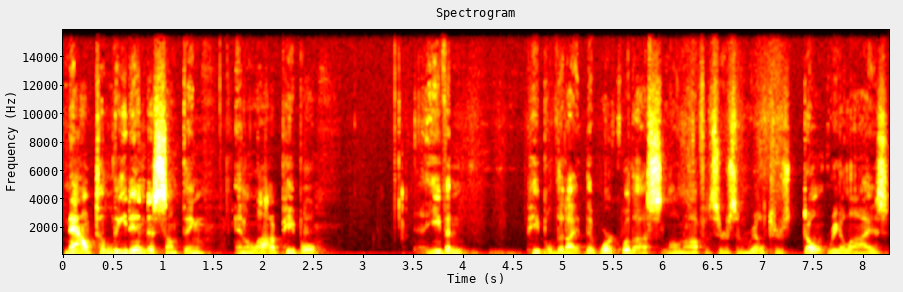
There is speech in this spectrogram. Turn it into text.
Now, to lead into something, and a lot of people, even people that I that work with us, loan officers and realtors, don't realize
